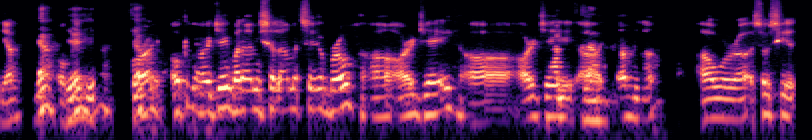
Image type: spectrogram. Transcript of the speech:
Yeah? Yeah, okay. yeah, yeah. Definitely. All right. Okay, RJ, maraming salamat sa iyo, bro. Uh, RJ, uh, RJ uh, Damlang our uh, Associate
